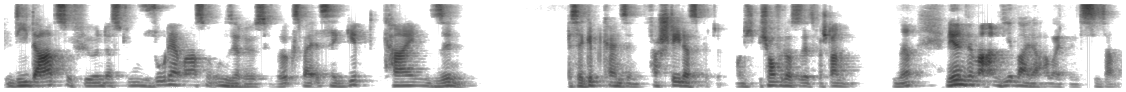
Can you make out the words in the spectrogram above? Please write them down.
die dazu führen, dass du so dermaßen unseriös wirkst, weil es ergibt keinen Sinn. Es ergibt keinen Sinn. Versteh das bitte. Und ich, ich hoffe, du hast es jetzt verstanden. Ne? Nehmen wir mal an, wir beide arbeiten jetzt zusammen.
